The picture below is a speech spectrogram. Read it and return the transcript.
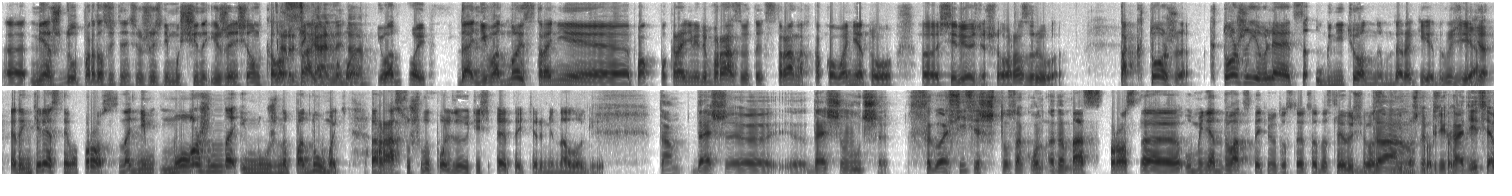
э, между продолжительностью жизни мужчины и женщины, он колоссальный, по-моему, да. ни в одной да, ни в одной стране, по, по крайней мере, в развитых странах такого нету э, серьезнейшего разрыва. Так кто же? Кто же является угнетенным, дорогие друзья? Я... Это интересный вопрос. Над ним можно и нужно подумать, раз уж вы пользуетесь этой терминологией там дальше, э, дальше лучше. Согласитесь, что закон Адам... У нас просто, у меня 25 минут остается до следующего. Да, нам нужно переходить, я,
